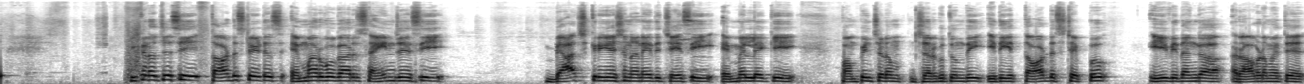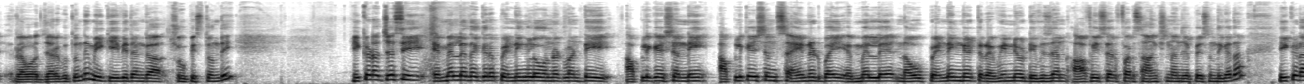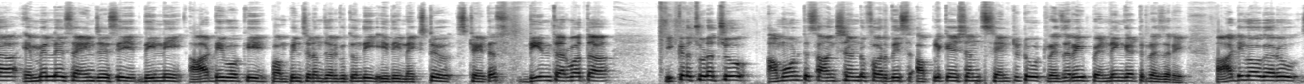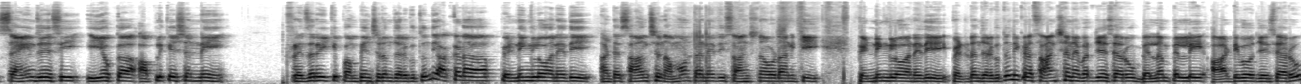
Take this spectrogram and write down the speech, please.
ఇక్కడ వచ్చేసి థర్డ్ స్టేటస్ ఎంఆర్ఓ గారు సైన్ చేసి బ్యాచ్ క్రియేషన్ అనేది చేసి ఎమ్మెల్యేకి పంపించడం జరుగుతుంది. ఇది థర్డ్ స్టెప్ ఈ విధంగా రావడం అయితే రవ- జరుగుతుంది మీకు ఈ విధంగా చూపిస్తుంది. ఇక్కడ వచ్చేసి ఎమ్మెల్యే దగ్గర పెండింగ్లో ఉన్నటువంటి అప్లికేషన్ని application signed by MLA now pending at revenue division officer for sanction అని చెప్పేసి ఉంది కదా. ఇక్కడ ఎమ్మెల్యే సైన్ చేసి దీన్ని ఆర్డీఓకి పంపించడం జరుగుతుంది ఇది నెక్స్ట్ స్టేటస్. దీని తర్వాత ఇక్కడ చూడొచ్చు amount sanctioned for this application sent to treasury pending at treasury RDO గారు సైన్ చేసి ఈ యొక్క అప్లికేషన్ని ట్రెజరీకి పంపించడం జరుగుతుంది. అక్కడ పెండింగ్లో అనేది అంటే సాంక్షన్ అమౌంట్ అనేది సాంక్షన్ అవ్వడానికి పెండింగ్లో అనేది పెట్టడం జరుగుతుంది. ఇక్కడ సాంక్షన్ ఎవరు చేశారు? బెల్లంపల్లి ఆర్డీఓ చేశారు.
